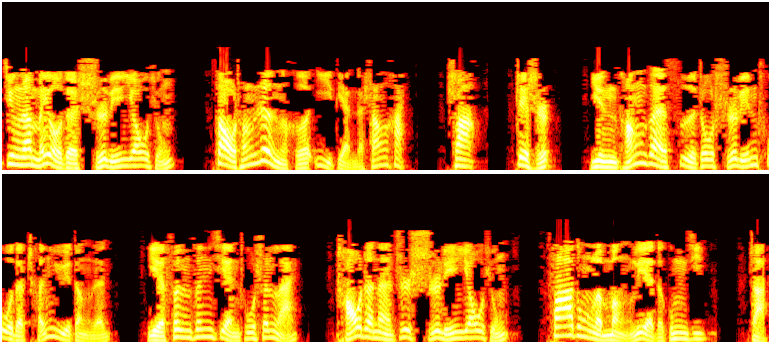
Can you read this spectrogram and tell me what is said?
竟然没有对石林妖熊造成任何一点的伤害。杀！这时，隐藏在四周石林处的陈宇等人也纷纷现出身来，朝着那只石林妖熊发动了猛烈的攻击。斩！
